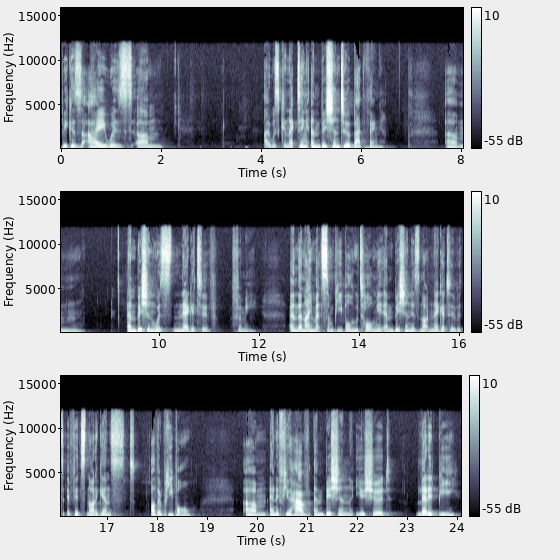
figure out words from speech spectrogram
because I was um, I was connecting ambition to a bad thing. Um, ambition was negative for me. And then I met some people who told me ambition is not negative it's, if it's not against other people. Um, and if you have ambition, you should let it be.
